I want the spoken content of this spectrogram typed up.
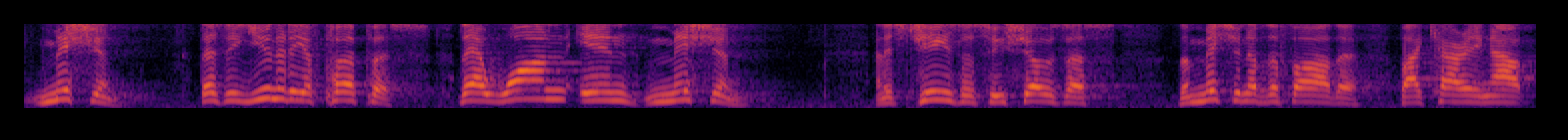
mission. There's a unity of purpose. They're one in mission. And it's Jesus who shows us the mission of the Father by carrying out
